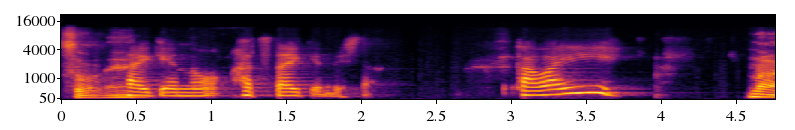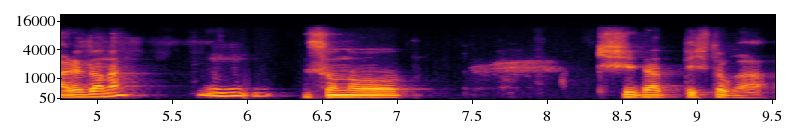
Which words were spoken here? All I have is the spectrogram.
そうね体験の初体験でした。かわいい。まああれだな。うん、その岸田って人が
